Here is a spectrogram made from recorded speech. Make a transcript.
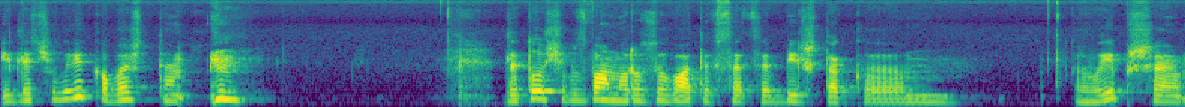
І для чоловіка, бачите, для того, щоб з вами розвивати все це більш так ем, глибше,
